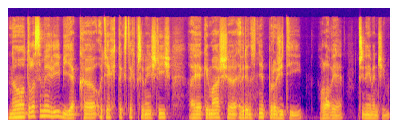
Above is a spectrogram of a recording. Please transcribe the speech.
No, tohle se mi líbí, jak eh, o těch textech přemýšlíš a jak je máš eh, evidentně prožitý v hlavě, při nejmenším.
